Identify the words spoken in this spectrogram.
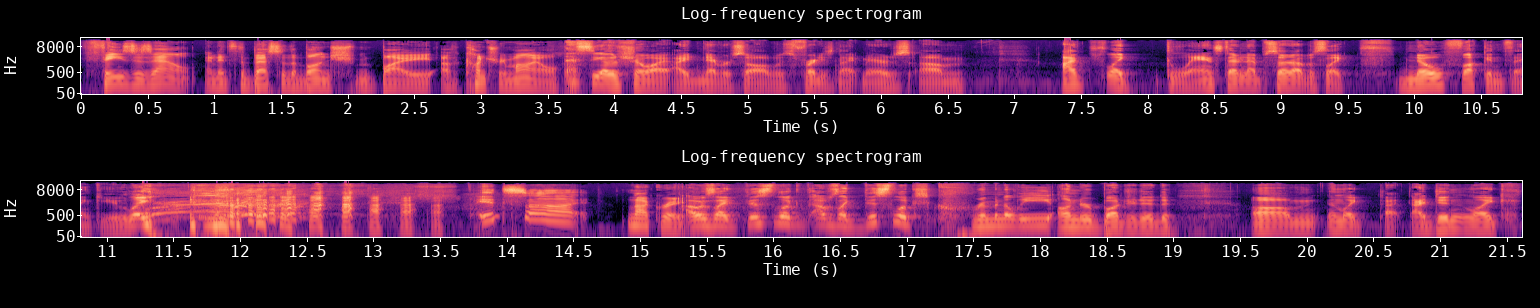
Phases out, and it's the best of the bunch by a country mile. that's the other show I, I never saw was Freddy's Nightmares. Um, I like glanced at an episode. I was like, no fucking thank you. Like It's uh not great. I was like, this look. I was like, this looks criminally under budgeted. Um, and like, I, I didn't like.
